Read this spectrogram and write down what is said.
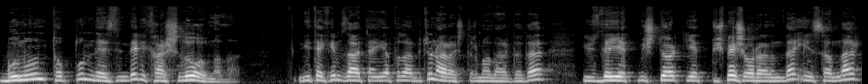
bunun toplum nezdinde bir karşılığı olmalı. Nitekim zaten yapılan bütün araştırmalarda da %74-75 oranında insanlar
